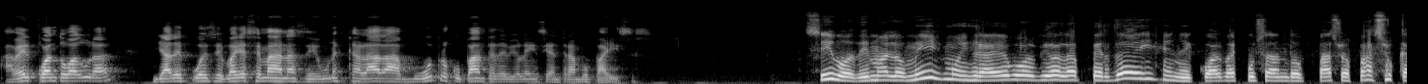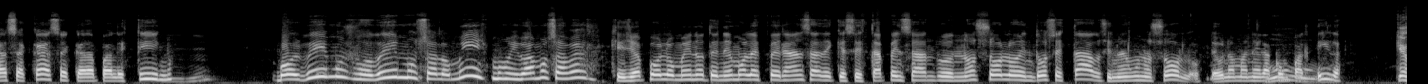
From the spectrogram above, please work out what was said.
a ver cuánto va a durar, ya después de varias semanas de una escalada muy preocupante de violencia entre ambos países. Sí, volvimos a lo mismo. Israel volvió a la perder, en el cual va expulsando paso a paso, casa a casa, cada palestino. Volvimos, volvimos a lo mismo y vamos a ver que ya por lo menos tenemos la esperanza de que se está pensando no solo en dos estados, sino en uno solo, de una manera uh. compartida. Que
